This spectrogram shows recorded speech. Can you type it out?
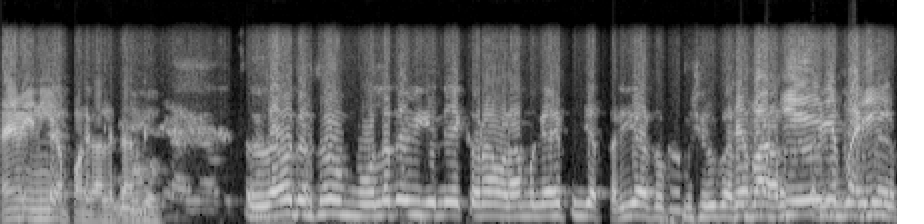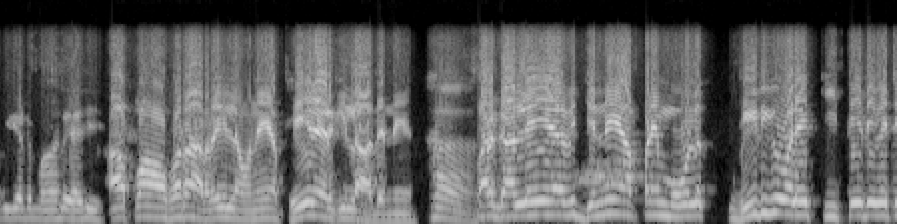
ਐਵੇਂ ਨਹੀਂ ਆਪਾਂ ਗੱਲ ਕਰਦੇ। ਲਓ ਦੋਸਤੋ ਮੁੱਲ ਤੇ ਵੀ ਕਿੰਨੇ ਕਰਾਂ ਵਾਲਾ ਮੰਗਿਆ ਸੀ 75000 ਤੋਂ ਕੰਮ ਸ਼ੁਰੂ ਕਰਦਾ। ਤੇ ਬਾਕੀ ਇਹ ਜੇ ਭਾਜੀ- ਰੁਪਏ ਡਿਮਾਂਡ ਆ ਜੀ। ਆਪਾਂ ਆਫਰ ਹਰ ਰਹੀ ਲਾਉਨੇ ਆ ਫੇਰ ਐਰ ਕੀ ਲਾ ਦਿੰਨੇ ਆ। ਪਰ ਗੱਲ ਇਹ ਆ ਵੀ ਜਿੰਨੇ ਆਪਣੇ ਮੁੱਲ ਵੀਡੀਓ ਵਾਲੇ ਕੀਤੇ ਦੇ ਵਿੱਚ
